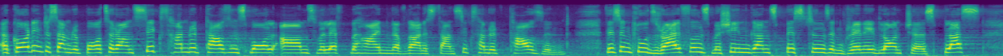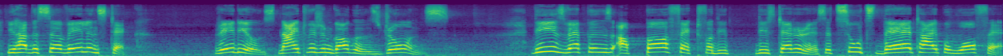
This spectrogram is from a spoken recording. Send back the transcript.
According to some reports, around 600,000 small arms were left behind in Afghanistan. 600,000. This includes rifles, machine guns, pistols, and grenade launchers. Plus, you have the surveillance tech radios, night vision goggles, drones. These weapons are perfect for the, these terrorists. It suits their type of warfare.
